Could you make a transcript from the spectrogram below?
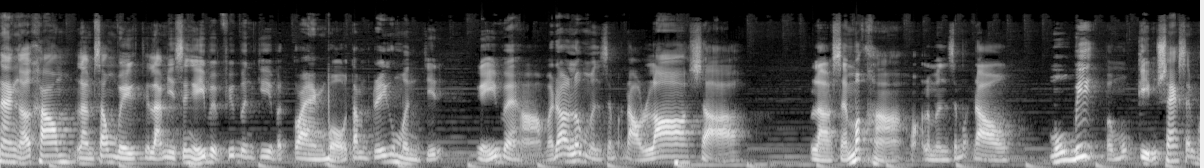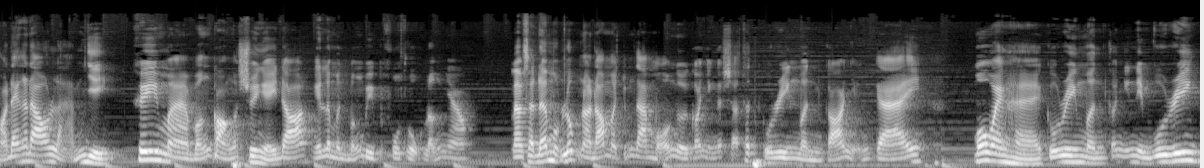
ăn ở không? Làm xong việc thì làm gì? Sẽ nghĩ về phía bên kia và toàn bộ tâm trí của mình chỉ nghĩ về họ. Và đó là lúc mình sẽ bắt đầu lo, sợ là sẽ mất họ, hoặc là mình sẽ bắt đầu muốn biết và muốn kiểm soát xem họ đang ở đâu, làm gì. Khi mà vẫn còn có suy nghĩ đó, nghĩa là mình vẫn bị phụ thuộc lẫn nhau. Làm sao đến một lúc nào đó mà chúng ta mỗi người có những cái sở thích của riêng mình, có những cái mối quan hệ của riêng mình, có những niềm vui riêng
